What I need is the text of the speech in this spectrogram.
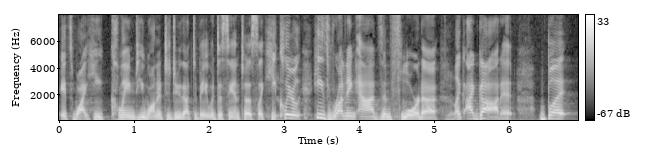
It's why he claimed he wanted to do that debate with DeSantis. Like he clearly he's running ads in Florida. Yeah. Like I got it. But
